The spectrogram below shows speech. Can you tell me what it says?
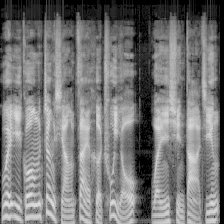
魏懿公正想载贺出游，闻讯大惊，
